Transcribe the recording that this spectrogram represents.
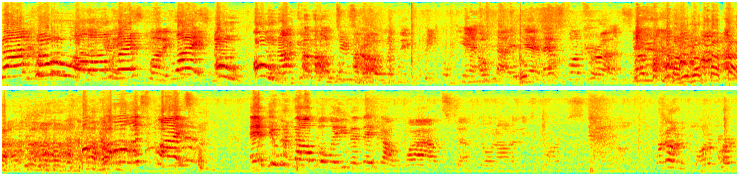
The coolest Plenty. place. Oh, oh, not come on too strong with these people. Yeah, okay, yeah, that's fun for us. coolest place. And you would not believe it, they've got wild stuff going on in these parks. We're going to the water park.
